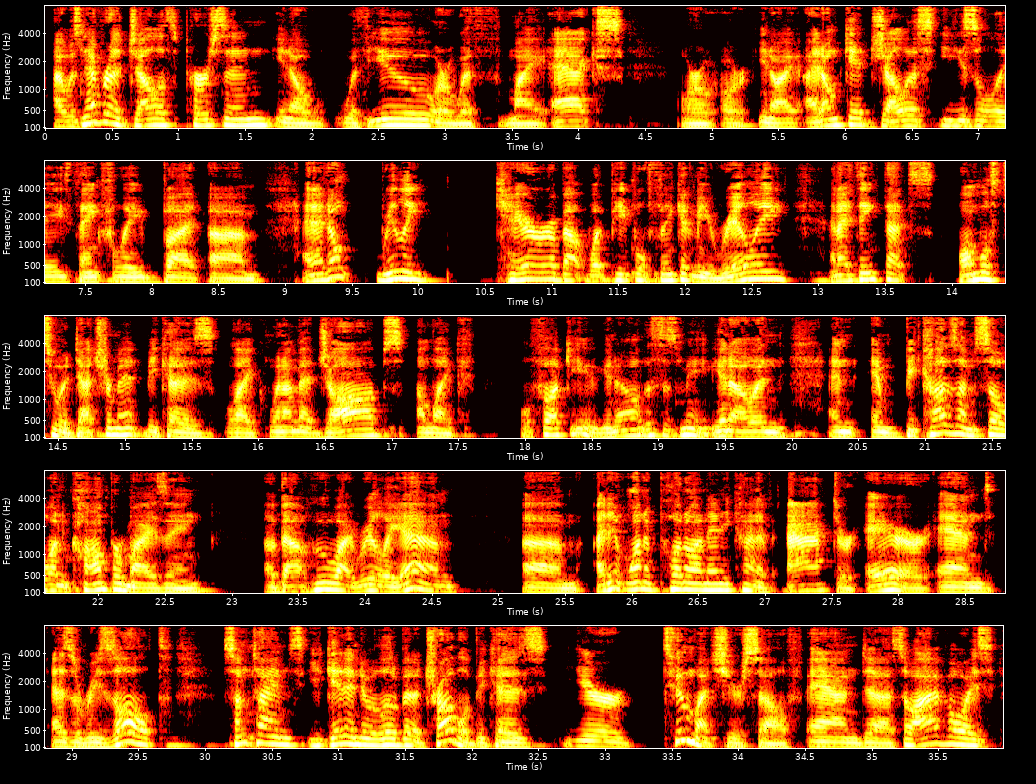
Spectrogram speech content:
I was never a jealous person, you know, with you or with my ex or, or you know, I, I don't get jealous easily, thankfully, but, um, and I don't really care about what people think of me really. And I think that's almost to a detriment because like when I'm at jobs, I'm like, well, fuck you, you know, this is me, you know, and, and, and because I'm so uncompromising about who I really am, um, I didn't want to put on any kind of act or air. And as a result, sometimes you get into a little bit of trouble because you're too much yourself. And uh, so I've always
